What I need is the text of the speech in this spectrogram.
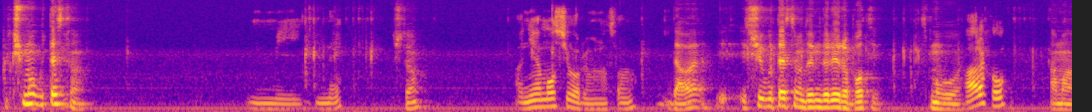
Как ще мога го тестваме? Ми, не. Що? А ние може да си вървим на това. Да, бе. И, и ще го тестваме да видим дали работи с мобове. Аре, хубаво. Ама,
